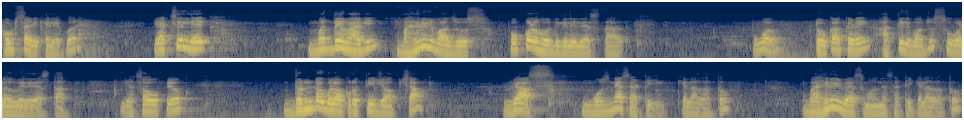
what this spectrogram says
आउटसाईड कॅलिपर याचे लेख मध्यभागी बाहेरील बाजूस पोकळ होत गेलेले असतात व टोकाकडे आतील बाजूस वळवलेले असतात. याचा उपयोग दंडगोलाकृती जॉबचा व्यास मोजण्यासाठी केला जातो. बाहेरील व्यास मोजण्यासाठी केला जातो.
